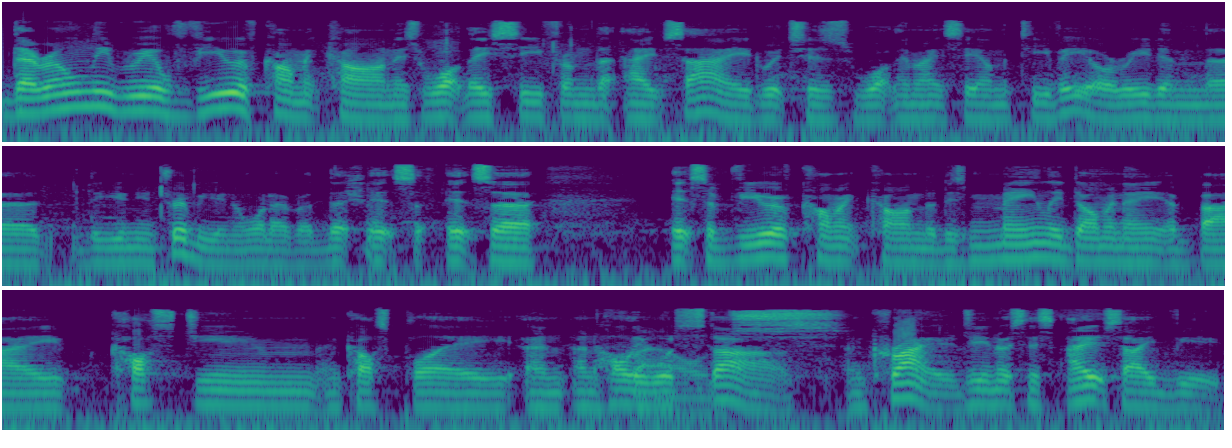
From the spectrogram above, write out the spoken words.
their only real view of Comic Con is what they see from the outside, which is what they might see on the TV or read in the, the Union Tribune or whatever. That it's it's a it's a view of Comic Con that is mainly dominated by costume and cosplay and, and Hollywood Crowds. stars and crowds. You know, it's this outside view.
